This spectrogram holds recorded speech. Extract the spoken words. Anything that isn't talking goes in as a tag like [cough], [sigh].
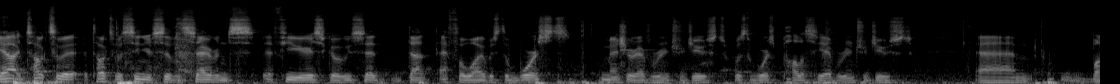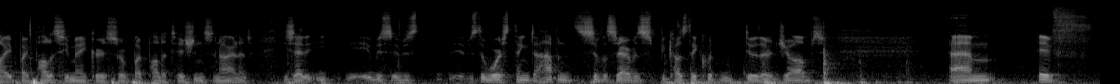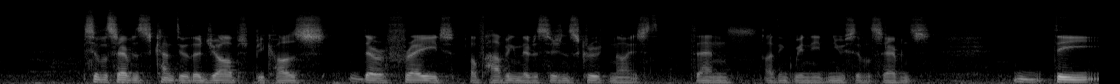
Yeah, I talked to a I talked to a senior civil servant a few years ago who said that FOI was the worst measure ever introduced, was the worst policy ever introduced um, by by policymakers or by politicians in Ireland. He said it, it was it was it was the worst thing to happen to the civil service because they couldn't do their jobs. Um, if civil servants can't do their jobs because they're afraid of having their decisions scrutinised, then I think we need new civil servants. The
